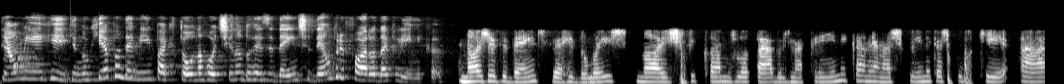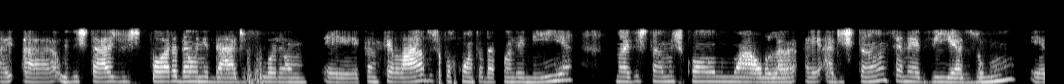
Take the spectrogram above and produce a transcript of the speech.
Thelma Henrique, no que a pandemia impactou na rotina do residente dentro e fora da clínica? Nós, residentes R2, nós ficamos lotados na clínica, né, nas clínicas, porque a, a, os estágios fora da unidade foram é, cancelados por conta da pandemia. Nós estamos com aula é, à distância, né, via Zoom, é,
